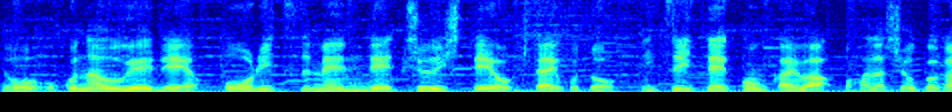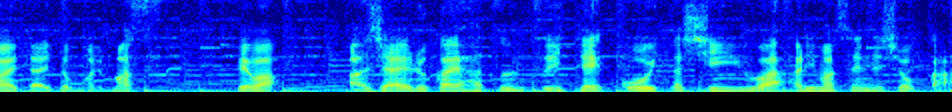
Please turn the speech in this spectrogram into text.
を行う上で法律面で注意しておきたいことについて今回はお話を伺いたいと思います。ではアジャイル開発についてこういったシーンはありませんでしょうか？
